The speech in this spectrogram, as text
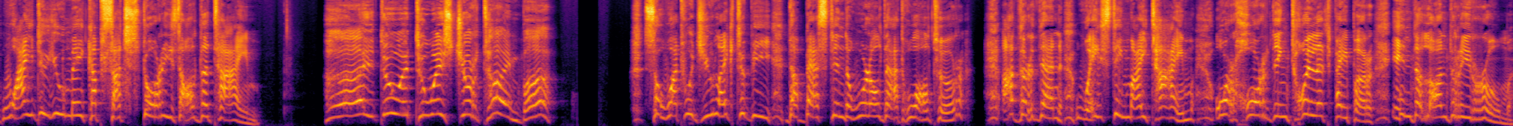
Why do you make up such stories all the time? I do it to waste your time, Ba. So, what would you like to be the best in the world at, Walter? Other than wasting my time or hoarding toilet paper in the laundry room?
